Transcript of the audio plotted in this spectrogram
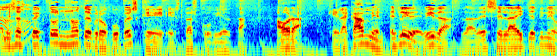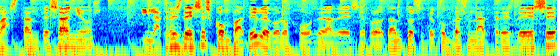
en ese Ah. aspecto no te preocupes que estás cubierta. Ahora, que la cambien es ley de vida. La DS Lite ya tiene bastantes años y la 3DS es compatible con los juegos de la DS. Por lo tanto, si te compras una 3DS,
